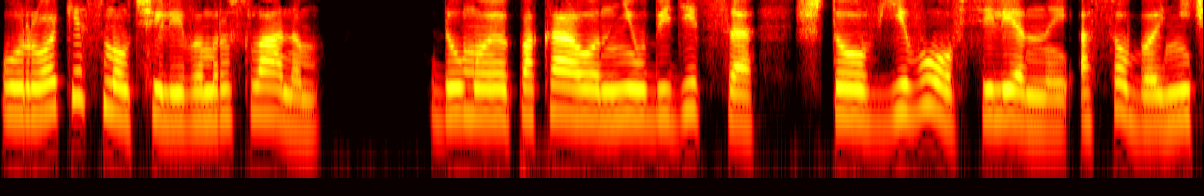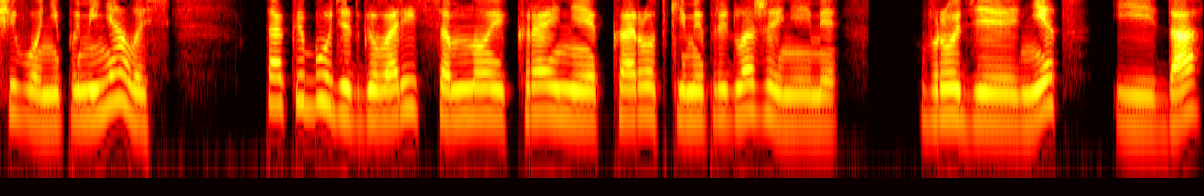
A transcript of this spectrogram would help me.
уроки с молчаливым Русланом. Думаю, пока он не убедится, что в его вселенной особо ничего не поменялось, так и будет говорить со мной крайне короткими предложениями, вроде «нет» и «да».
